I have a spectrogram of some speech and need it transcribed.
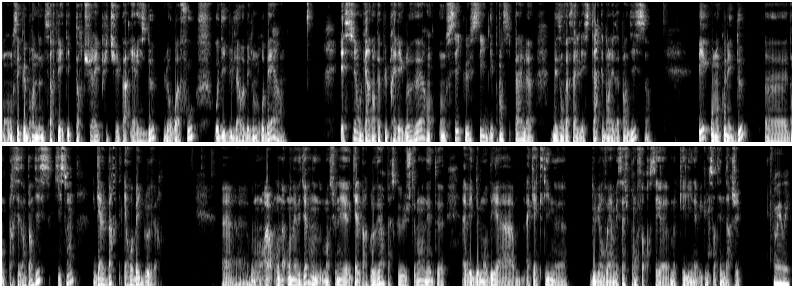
Bon, on sait que Brandon Stark a été torturé puis tué par Eris II, le roi fou, au début de la rébellion de Robert. Et si on regarde un peu plus près les Glover, on sait que c'est une des principales maisons vassales des Stark dans les appendices. Et on en connaît deux, euh, donc par ces appendices, qui sont Galbart et Robert Glover. Euh, bon, alors on, avait déjà mentionné Galbert Glover parce que justement Ned avait demandé à, à Kathleen euh, de lui envoyer un message pour renforcer euh, Maud Kaylin avec une centaine d'argés. Oui, oui.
